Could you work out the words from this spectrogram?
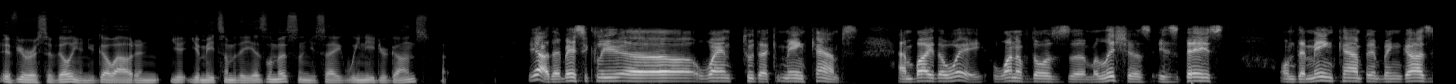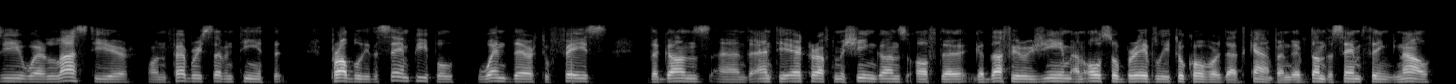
if you're a civilian, you go out and you, you meet some of the Islamists and you say, "We need your guns." Yeah, they basically uh, went to the main camps. And by the way, one of those uh, militias is based on the main camp in Benghazi, where last year, on February 17th, probably the same people went there to face the guns and the anti aircraft machine guns of the Gaddafi regime and also bravely took over that camp. And they've done the same thing now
